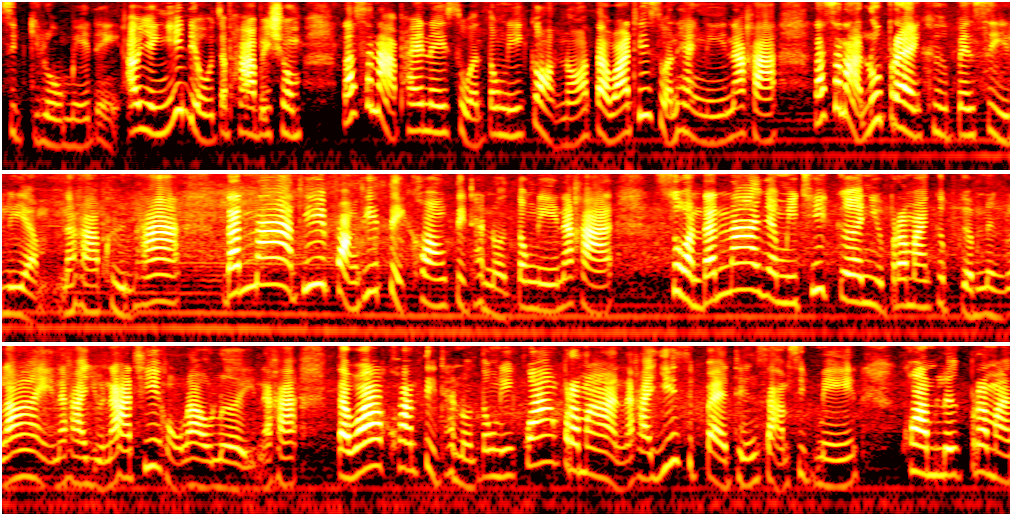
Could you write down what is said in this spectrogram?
30 กิโลเมตรเอง เอาอย่างนี้เดี๋ยวจะพาไปชม ลักษณะภายในสวนตรงนี้ก่อนเนาะ แต่ว่าที่สวนแห่งนี้นะคะ ลักษณะรูปแปลงคือเป็นสี่เหลี่ยมนะคะ ผืนผ้า ด้านหน้าที่ฝั่งที่ติดคลองติดถนนตรงนี้นะคะส่วนด้านหน้ายังมีที่เกินอยู่ประมาณเกือบเกือบหนึ่งไร่นะคะ อยู่หน้าที่ของเราเลยนะคะ แต่ว่าความติดถนนตรงนี้กว้างประมาณนะคะ 28ถึง30 เมตร ความลึกประมาณ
